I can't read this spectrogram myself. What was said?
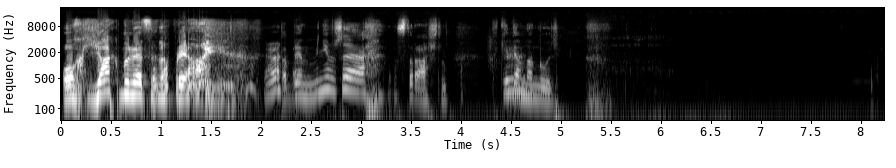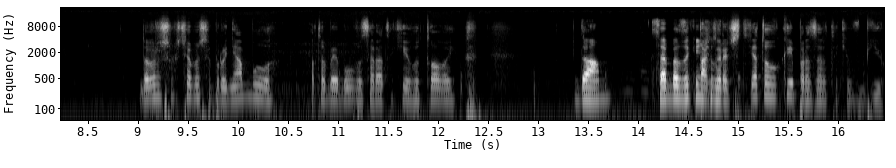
Ох, як мене це напрягає. Та блін, мені вже страшно. Так ідемо на нуль. Добре, що хоча б ще броня була, а то би я був зараз такий готовий. Да. Це би Так, до речі, я того кріпера зараз таки вб'ю.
